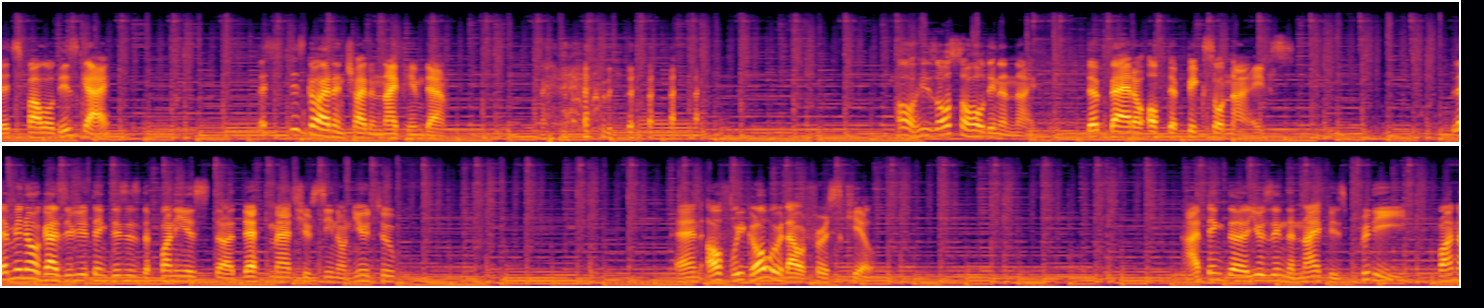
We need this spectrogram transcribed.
Let's follow this guy. Let's, let's go ahead and try to knife him down. oh, he's also holding a knife. The battle of the pixel knives. Let me know, guys, if you think this is the funniest uh, death match you've seen on YouTube. And off we go with our first kill. I think the using the knife is pretty fun.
